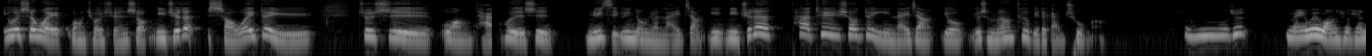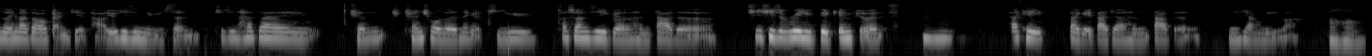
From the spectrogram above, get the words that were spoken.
因为身为网球选手，你觉得小薇对于就是网坛或者是女子运动员来讲，你你觉得她的退休对你来讲有有什么样特别的感触吗？嗯，我觉得每一位网球选手应该都要感谢她，尤其是女生，就是她在全全球的那个体育，她算是一个很大的。其实是 really big influence，嗯，她可以带给大家很大的影响力吧。嗯哼，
